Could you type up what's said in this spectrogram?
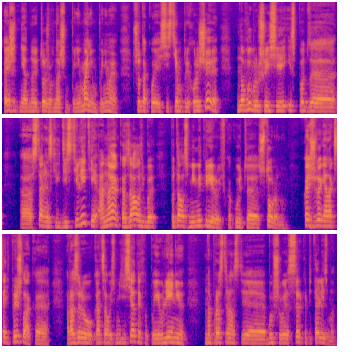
Конечно, это не одно и то же в нашем понимании. Мы понимаем, что такое система при Хрущеве, но выбравшаяся из-под сталинских десятилетий, она, казалось бы, пыталась мимикрировать в какую-то сторону. В конечном итоге она, кстати, пришла к разрыву конца 80-х и появлению на пространстве бывшего СССР капитализма.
